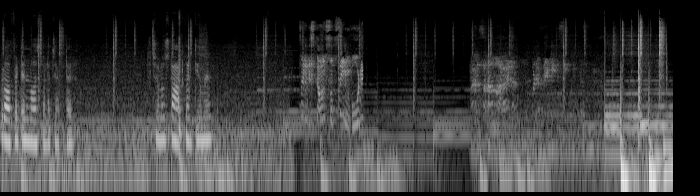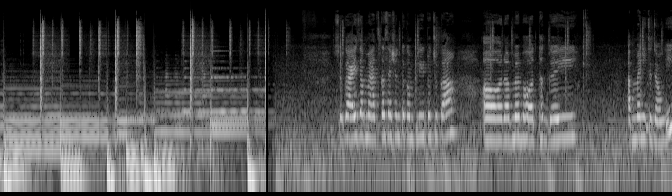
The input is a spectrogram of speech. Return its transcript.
प्रॉफिट एंड लॉस वाला चैप्टर चलो स्टार्ट करती हूँ मैं। डिस्काउंट सबसे सो गाइज़ अब मैथ्स का सेशन तो कंप्लीट हो चुका और अब मैं बहुत थक गई। अब मैं नीचे जाऊँगी,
